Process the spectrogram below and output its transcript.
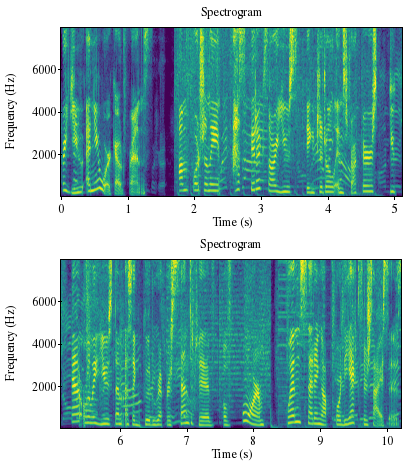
for you and your workout friends. Unfortunately, as FitXR use digital instructors, you can't really use them as a good representative of form when setting up for the exercises,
